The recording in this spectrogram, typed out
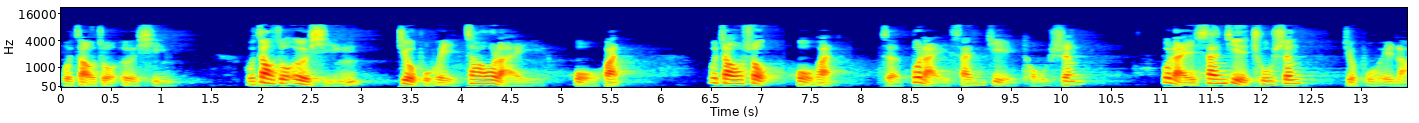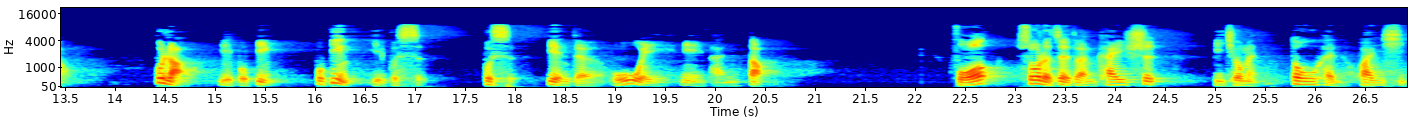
不造作恶行。不造作恶行，就不会招来祸患；不遭受祸患，则不来三界投生；不来三界出生，就不会老；不老也不病，不病也不死，不死变得无为涅盘道。佛说了这段开示，比丘们都很欢喜，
